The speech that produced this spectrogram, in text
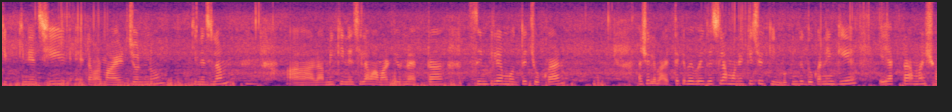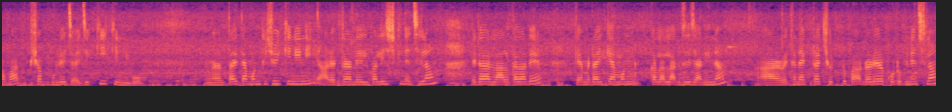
টিপ কিনেছি, এটা আমার মায়ের জন্য কিনেছিলাম। আর আমি কিনেছিলাম আমার জন্য একটা সিম্পলের মধ্যে চোকার। আসলে বাইরে থেকে ভেবে গেছিলাম অনেক কিছুই কিনবো, কিন্তু দোকানে গিয়ে এই একটা আমার স্বভাব সব ভুলে যায় যে কি কিনবো। তাই তেমন কিছুই কিনিনি। আর একটা নেল পালিশ কিনেছিলাম, এটা লাল কালারের। ক্যামেরায় কেমন কালার লাগছে জানি না। আর এখানে একটা ছোট্ট পাউডারের কোটো কিনেছিলাম।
